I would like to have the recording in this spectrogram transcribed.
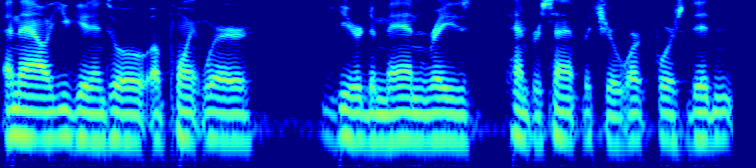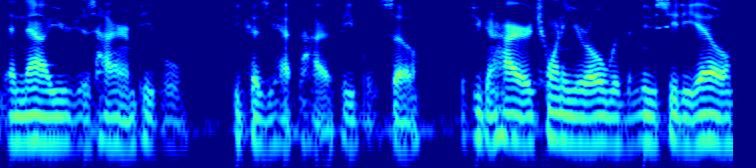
And now you get into a, a point where your demand raised 10%, but your workforce didn't, and now you're just hiring people because you have to hire people. So if you can hire a 20 year old with a new CDL,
